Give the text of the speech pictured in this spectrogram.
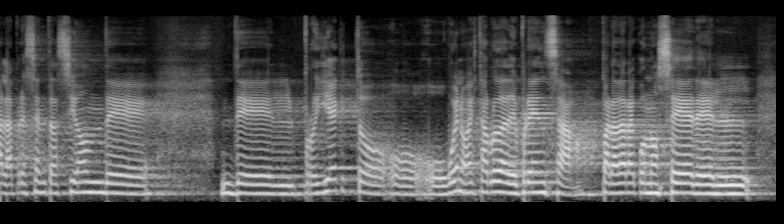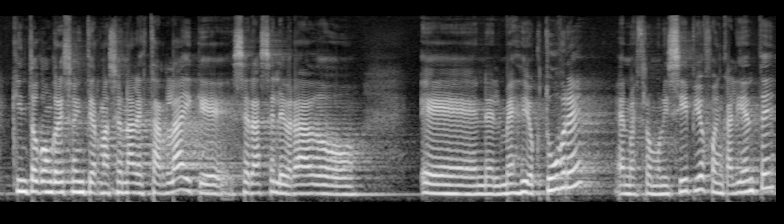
la presentación del proyecto o, bueno, esta rueda de prensa para dar a conocer el quinto Congreso Internacional Starlight que será celebrado en el mes de octubre en nuestro municipio, Fuencaliente.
